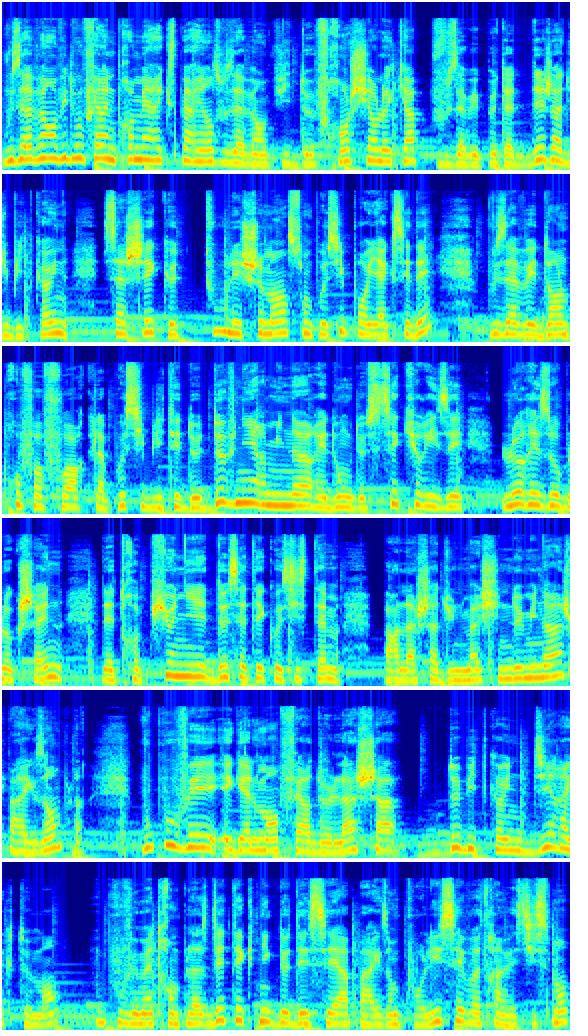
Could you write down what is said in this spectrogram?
Vous avez envie de vous faire une première expérience, vous avez envie de franchir le cap, vous avez peut-être déjà du Bitcoin, sachez que tous les chemins sont possibles pour y accéder. Vous avez dans le Proof of Work la possibilité de devenir mineur et donc de sécuriser le réseau blockchain, d'être pionnier de cet écosystème par l'achat d'une machine de minage par exemple. Vous pouvez également faire de l'achat de Bitcoin directement vous pouvez mettre en place des techniques de DCA par exemple pour lisser votre investissement.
